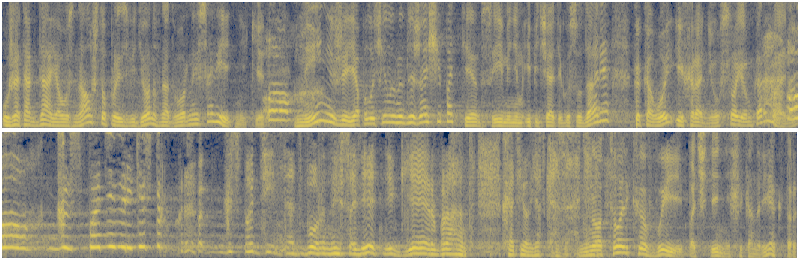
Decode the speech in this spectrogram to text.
Уже тогда я узнал, что произведен в надворные советники. Ныне же я получил и надлежащий патент с именем и печатью государя, каковой и храню в своем кармане. Господин регистр... господин надворный советник Гербранд, хотел я сказать. Но только вы, почтеннейший конректор,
